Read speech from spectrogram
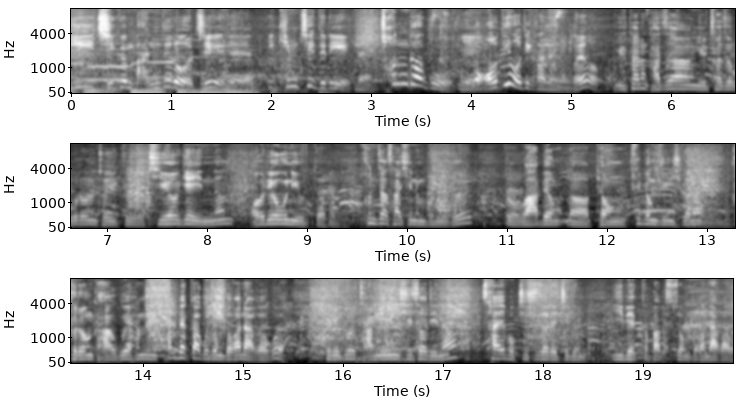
이 지금 만들어진 이 김치들이 천 가구 뭐 어디 어디 가는 건가요? 일단은 가장 일차적으로는 저희 그 지역에 있는 어려운 이웃들, 혼자 사시는 분들, 또 와병, 어, 병, 투병 중이시거나 그런 가구에 한 800가구 정도가 나가고요. 그리고 장애인 시설이나 사회복지 시설에 지금 200박스 정도가 나가요.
